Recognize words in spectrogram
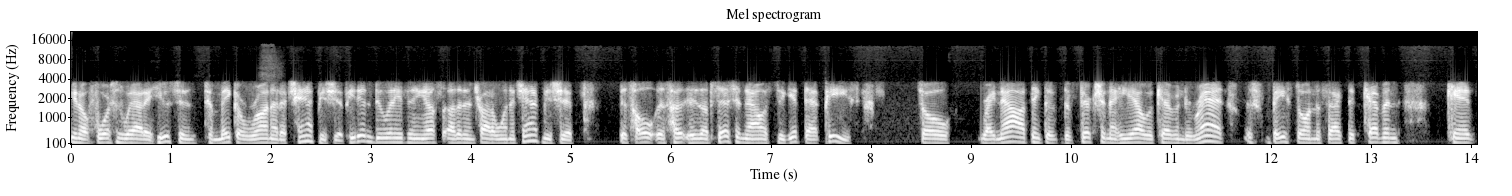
you know, force his way out of Houston to make a run at a championship. He didn't do anything else other than try to win a championship. His whole his, his obsession now is to get that piece. So right now, I think the the friction that he had with Kevin Durant is based on the fact that Kevin can't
